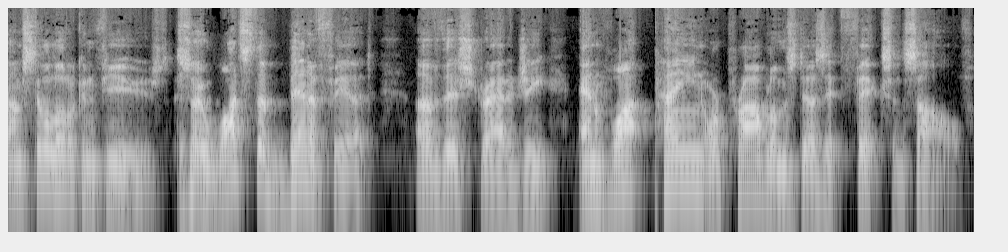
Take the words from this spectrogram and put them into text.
I'm still a little confused. Mm-hmm. So, what's the benefit of this strategy and what pain or problems does it fix and solve?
